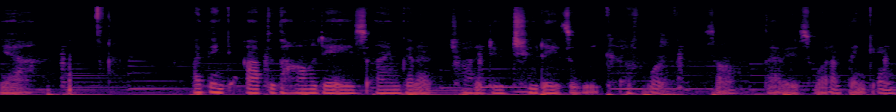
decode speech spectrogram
yeah, I think after the holidays, I'm going to try to do two days a week of work. So that is what I'm thinking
